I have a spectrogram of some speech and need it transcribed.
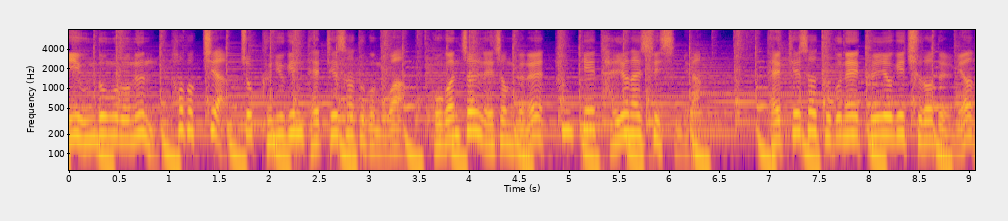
이 운동으로는 허벅지 앞쪽 근육인 대퇴사두근과 고관절 내전근을 함께 단련할 수 있습니다. 대퇴사두근의 근력이 줄어들면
